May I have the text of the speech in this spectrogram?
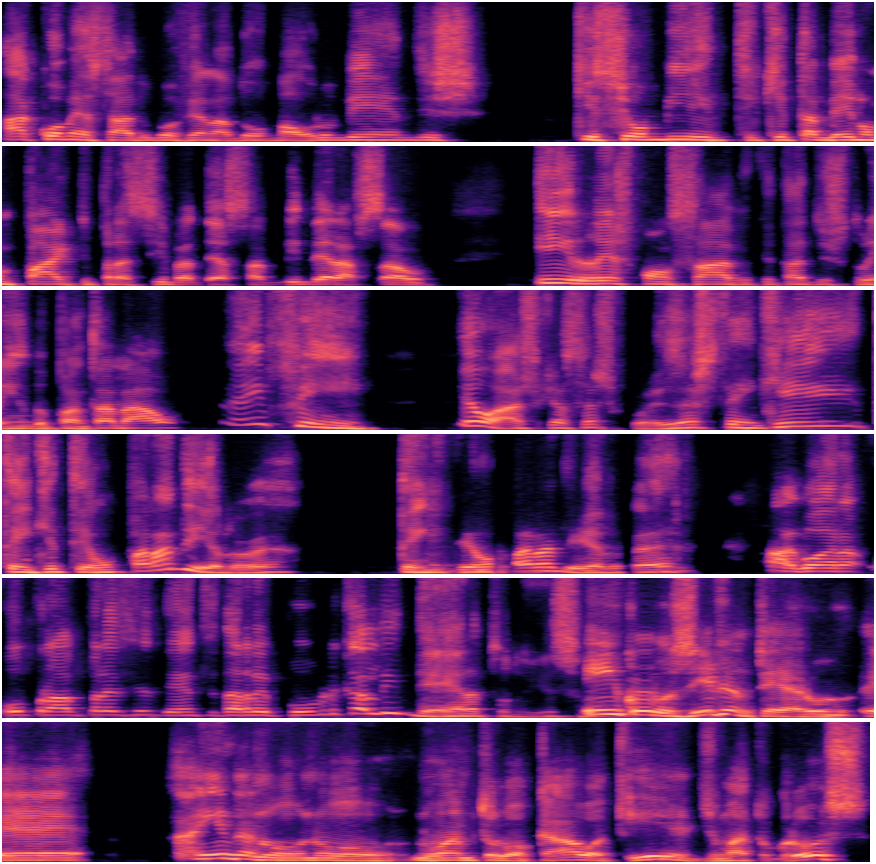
a começar do governador Mauro Mendes, que se omite, que também não parte para cima dessa mineração irresponsável que está destruindo o Pantanal. Enfim, eu acho que essas coisas têm que, têm que ter um paradeiro, né? Tem que ter um paradeiro, né? Agora, o próprio presidente da República lidera tudo isso. Inclusive, Antero, é, ainda no, no, no âmbito local aqui de Mato Grosso,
